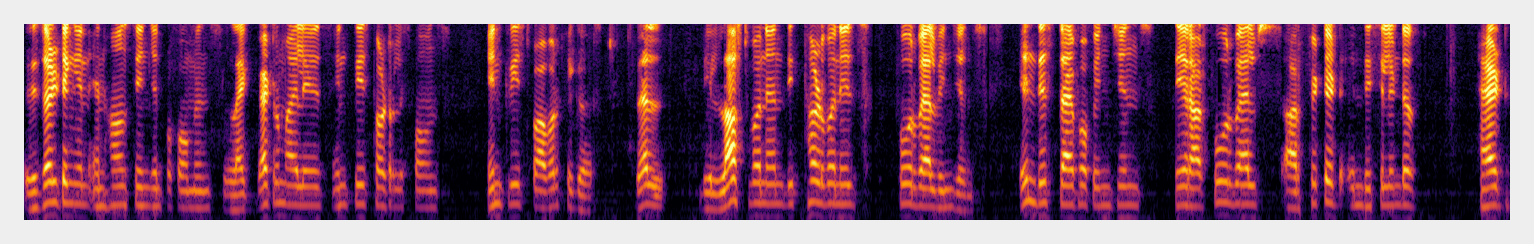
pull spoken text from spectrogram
resulting in enhanced engine performance like better mileage, increased throttle response, increased power figure. Well, the last one and the third one is four valve engines. In this type of engines, there are four valves are fitted in the cylinder's. Head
